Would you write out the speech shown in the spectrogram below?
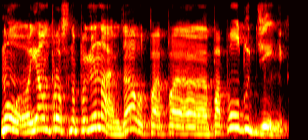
Ну, я вам просто напоминаю, да, вот по, по, по поводу денег.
